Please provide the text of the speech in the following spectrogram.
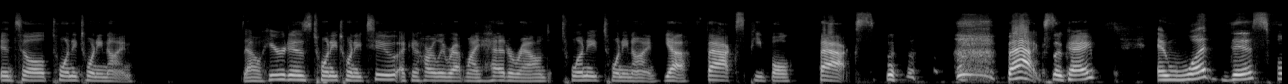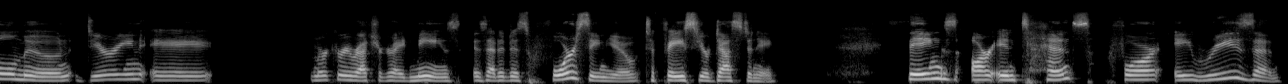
until 2029. Now, here it is 2022. I can hardly wrap my head around 2029. Yeah, facts, people, facts. facts, okay? And what this full moon during a Mercury retrograde means is that it is forcing you to face your destiny. Things are intense for a reason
